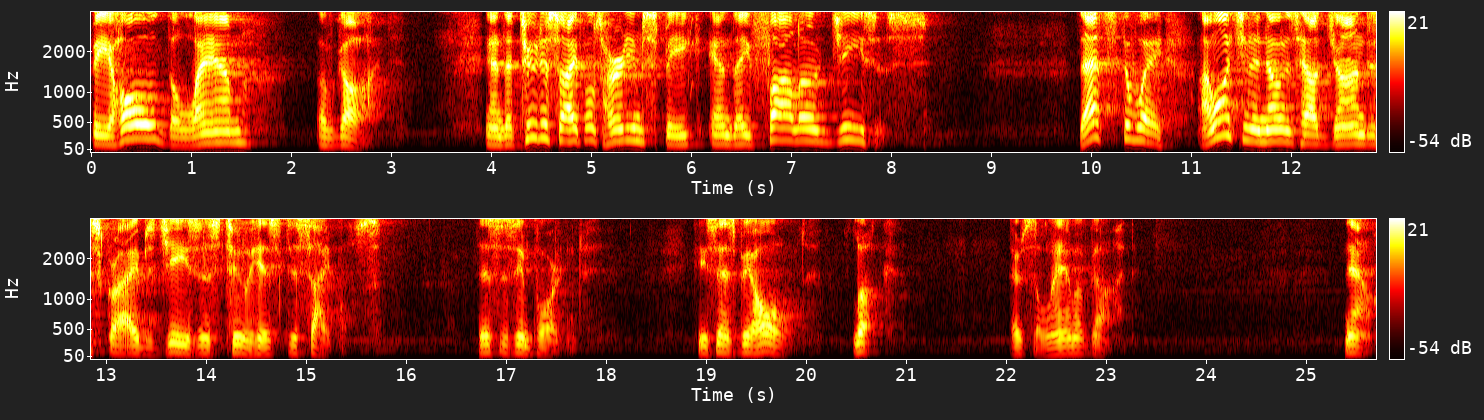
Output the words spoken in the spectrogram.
Behold the Lamb of God. And the two disciples heard him speak and they followed Jesus. That's the way. I want you to notice how John describes Jesus to his disciples. This is important. He says, Behold, look, there's the Lamb of God. Now,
